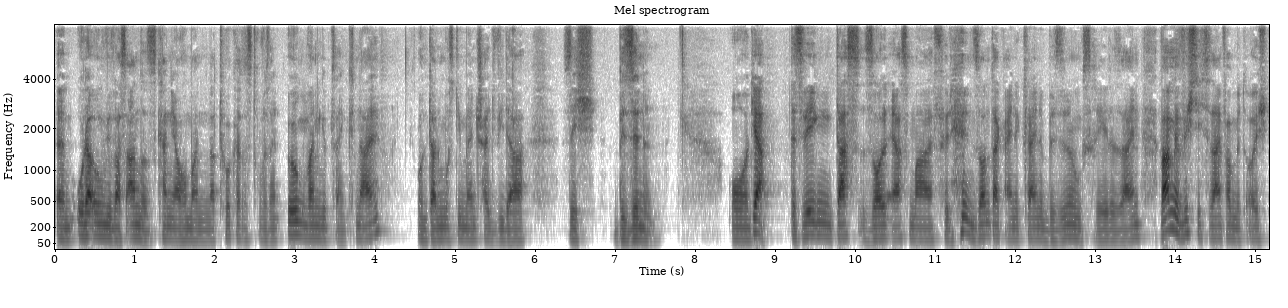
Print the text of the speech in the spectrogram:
ähm, oder irgendwie was anderes. Es kann ja auch immer eine Naturkatastrophe sein. Irgendwann gibt es einen Knall und dann muss die Menschheit wieder sich besinnen. Und ja, deswegen, das soll erstmal für den Sonntag eine kleine Besinnungsrede sein. War mir wichtig, das einfach mit euch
